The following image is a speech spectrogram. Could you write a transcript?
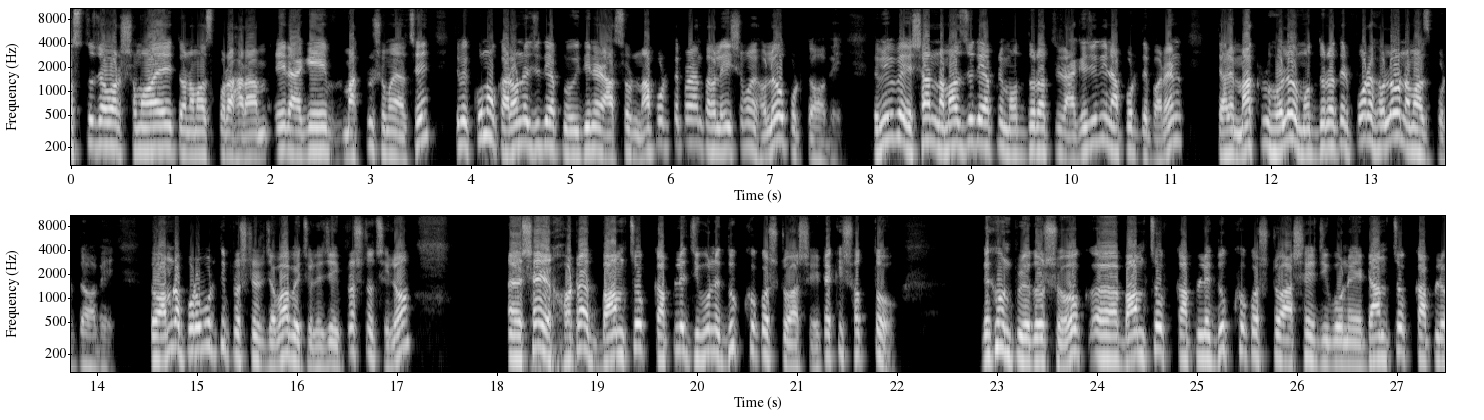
অস্ত যাওয়ার সময় তো নামাজ পড়া হারাম, এর আগে মাকরু সময় আছে। তবে কোনো কারণে যদি আপনি ওই দিনের আসর না পড়তে পারেন, তাহলে এই সময় হলেও পড়তে হবে। তেমনিভাবে এশার নামাজ যদি আপনি মধ্যরাত্রির আগে যদি না পড়তে পারেন, তাহলে মাকরু হলেও মধ্যরাতের পরে হলেও নামাজ পড়তে হবে। তো আমরা পরবর্তী প্রশ্নের জবাবে চলে যাই। প্রশ্ন ছিল শেখ, হঠাৎ বাম চোখ কাঁপলে জীবনে দুঃখ, কষ্ট আসে, এটা কি সত্য? দেখুন, প্রিয় দর্শক বাম চোখ কাঁপলে দুঃখ কষ্ট আসে জীবনে, ডান চোখ কাঁপলে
